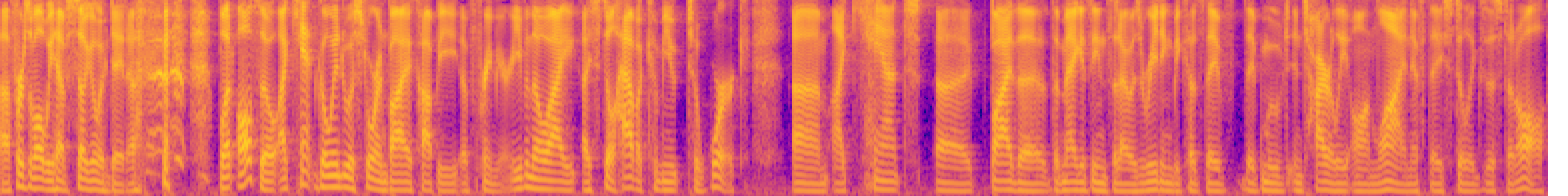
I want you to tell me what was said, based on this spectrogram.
uh, first of all we have cellular data but also i can't go into a store and buy a copy of premiere even though i, I still have a commute to work um, I can't uh, buy the the magazines that I was reading because they've they've moved entirely online if they still exist at all.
